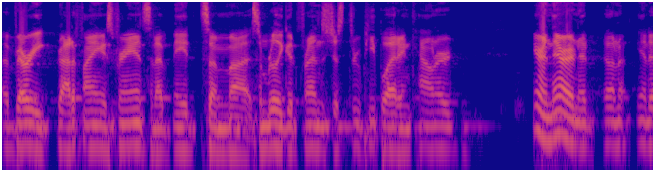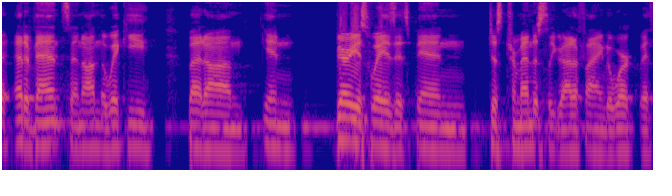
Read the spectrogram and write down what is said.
a, very gratifying experience, and I've made some, uh, some really good friends just through people I'd encountered here and there in, in at events and on the wiki. But um, in various ways, it's been just tremendously gratifying to work with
